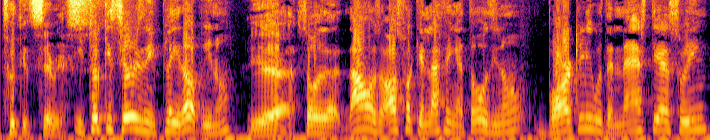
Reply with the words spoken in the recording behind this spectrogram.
took it serious. He took it serious and he played up, you know. yeah. So that, that was I was fucking laughing at those, you know. Barkley with a nasty ass swing,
